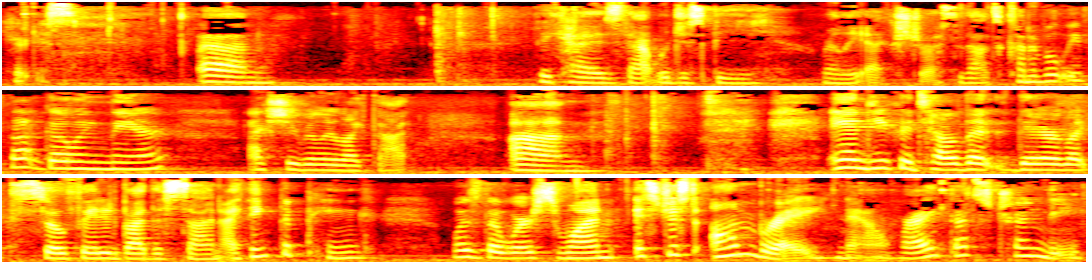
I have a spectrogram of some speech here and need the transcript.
Here it is. Um, because that would just be really extra. So that's kind of what we've got going there. I actually really like that. Um, and you could tell that they're like so faded by the sun. I think the pink was the worst one. It's just ombre now, right? That's trendy.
